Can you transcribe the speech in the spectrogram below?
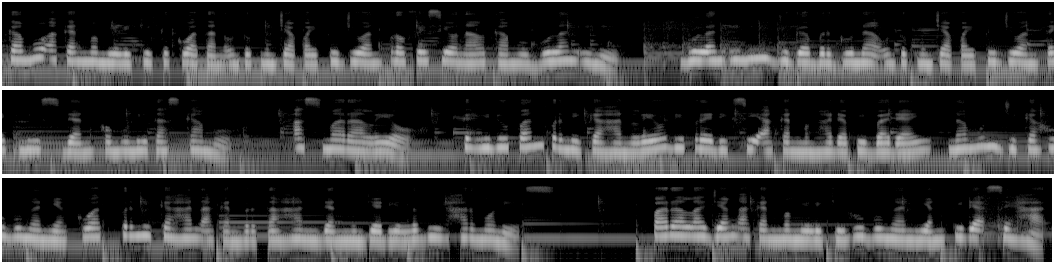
Kamu akan memiliki kekuatan untuk mencapai tujuan profesional kamu bulan ini. Bulan ini juga berguna untuk mencapai tujuan teknis dan komunitas kamu. Asmara Leo Kehidupan pernikahan Leo diprediksi akan menghadapi badai, namun jika hubungannya kuat pernikahan akan bertahan dan menjadi lebih harmonis. Para lajang akan memiliki hubungan yang tidak sehat.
